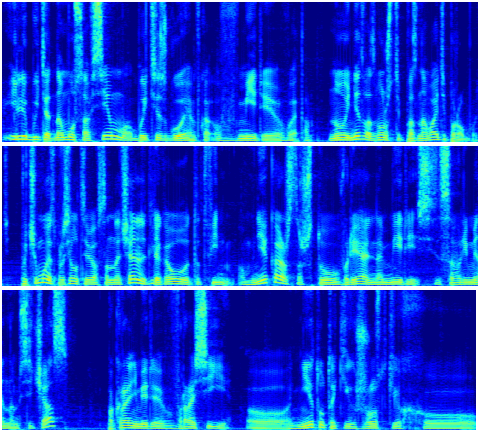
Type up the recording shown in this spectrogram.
или быть одному совсем, быть изгоем в, в мире в этом. Но нет возможности познавать и пробовать. Почему я спросил тебя в самом начале, для кого этот фильм? Мне кажется, что в реальном мире современном сейчас по крайней мере, в России, э, нету таких жестких э,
